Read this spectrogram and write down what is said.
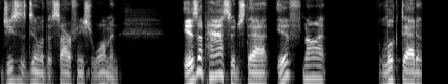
Jesus dealing with the Syrophoenician woman, is a passage that, if not looked at in,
